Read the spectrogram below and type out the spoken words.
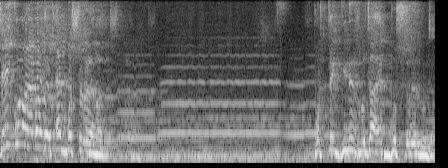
যে কোনো আবাদত এক বছরের আবাদত। প্রত্যেক দিনের রোজা এক বছরের রোজা।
